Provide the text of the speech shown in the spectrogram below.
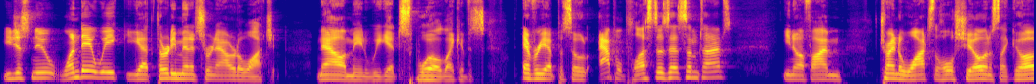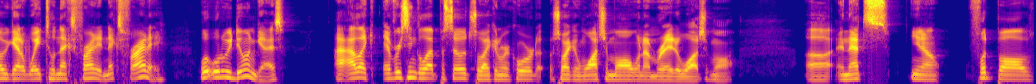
You just knew one day a week, you got 30 minutes or an hour to watch it. Now, I mean, we get spoiled. Like if it's every episode, Apple Plus does that sometimes. You know, if I'm trying to watch the whole show and it's like, oh, we got to wait till next Friday. Next Friday. What, what are we doing, guys? I, I, like every single episode so I can record, so I can watch them all when I'm ready to watch them all. Uh, and that's, you know, football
